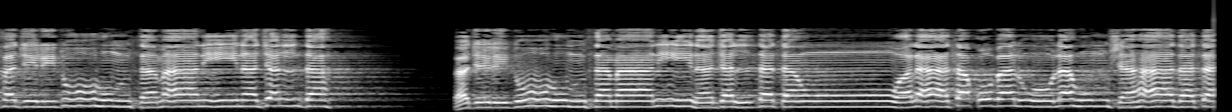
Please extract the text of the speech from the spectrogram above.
فاجلدوهم ثمانين جلدة فاجلدوهم ثمانين جلدة ولا تقبلوا لهم شهادة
